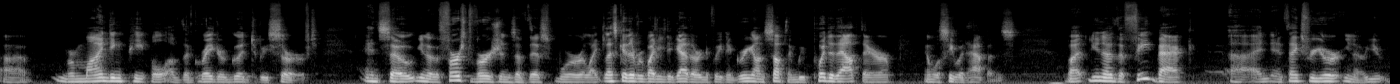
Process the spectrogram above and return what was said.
uh, reminding people of the greater good to be served. And so, you know, the first versions of this were like, let's get everybody together, and if we can agree on something, we put it out there, and we'll see what happens. But you know, the feedback, uh, and, and, thanks for your, you know, you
